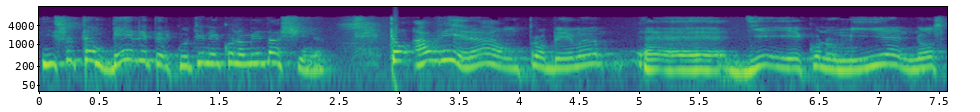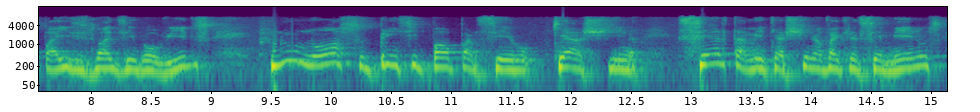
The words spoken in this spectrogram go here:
isso também repercute na economia da China. Então, haverá um problema é, de economia nos países mais desenvolvidos, no nosso principal parceiro, que é a China, certamente a China vai crescer menos,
